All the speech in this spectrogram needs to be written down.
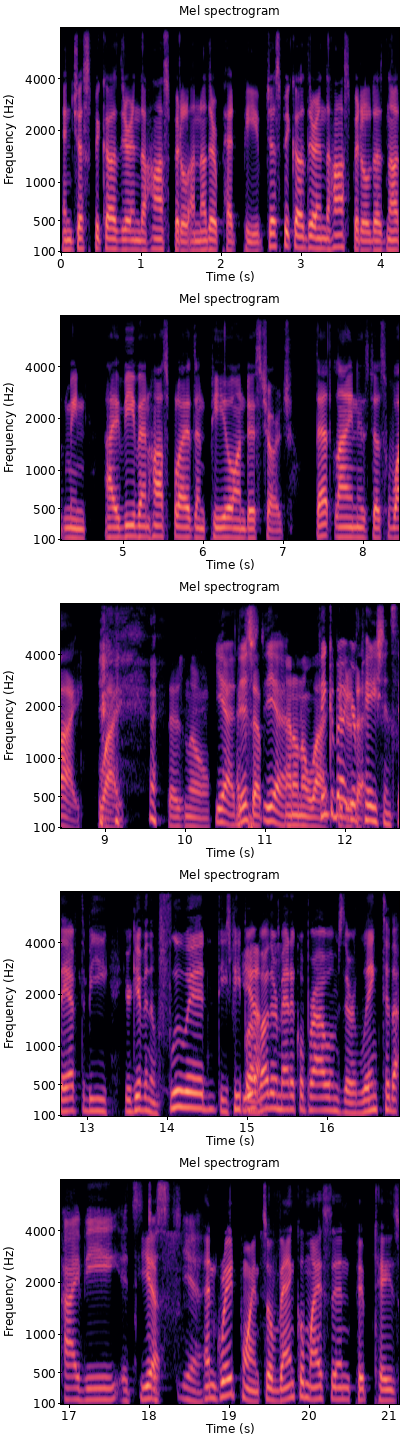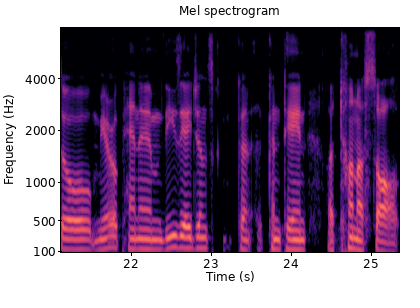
And just because they're in the hospital, another pet peeve, just because they're in the hospital does not mean IV when hospitalized and PO on discharge. That line is just why. Why? There's no. Yeah, this. except- yeah, I don't know why. Think about your that. patients. They have to be. You're giving them fluid. These people have other medical problems. They're linked to the IV. It's Yes. just yeah. And great point. So vancomycin, piptazo, meropenem, these agents con- contain a ton of salt.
